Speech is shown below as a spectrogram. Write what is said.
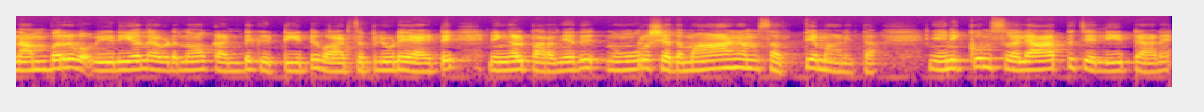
നമ്പർ വീഡിയോ എവിടുന്നോ കണ്ട് കിട്ടിയിട്ട് വാട്സപ്പിലൂടെ ആയിട്ട് നിങ്ങൾ പറഞ്ഞത് നൂറ് ശതമാനം സത്യമാണിത്ത. എനിക്കും സ്വലാത്ത് ചൊല്ലിയിട്ടാണ്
